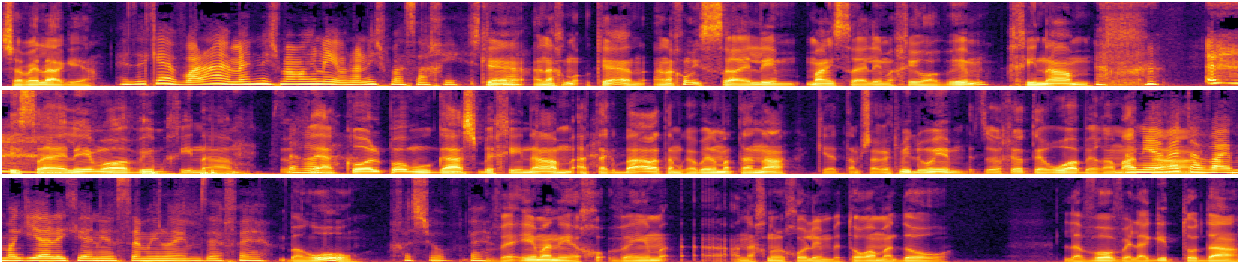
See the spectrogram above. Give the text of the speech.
שווה להגיע. איזה כיף, וואלה, האמת נשמע מגניב, לא נשמע סאחי. כן. אנחנו, כן, אנחנו ישראלים. מה הישראלים הכי אוהבים? חינם. ישראלים אוהבים חינם. סבבה. והכל פה מוגש בחינם. אתה בא ואתה מקבל מתנה, כי אתה משרת מילואים. זה הולך להיות אירוע ברמת ה... אני אוהבת ה vibe מגיע לי כי אני עושה מילואים, זה יפה, ברור. חשוב. כן. ואם, אני יכול, ואם אנחנו יכולים בתור המדור לבוא ולהגיד תודה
